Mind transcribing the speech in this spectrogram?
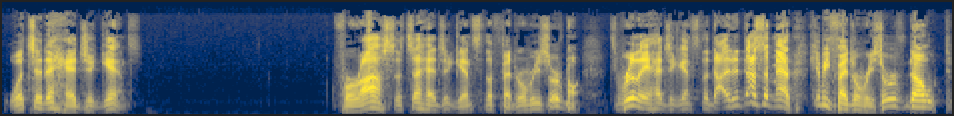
What's it a hedge against? For us, it's a hedge against the Federal Reserve note. It's really a hedge against the dollar. And it doesn't matter. It could be Federal Reserve note.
